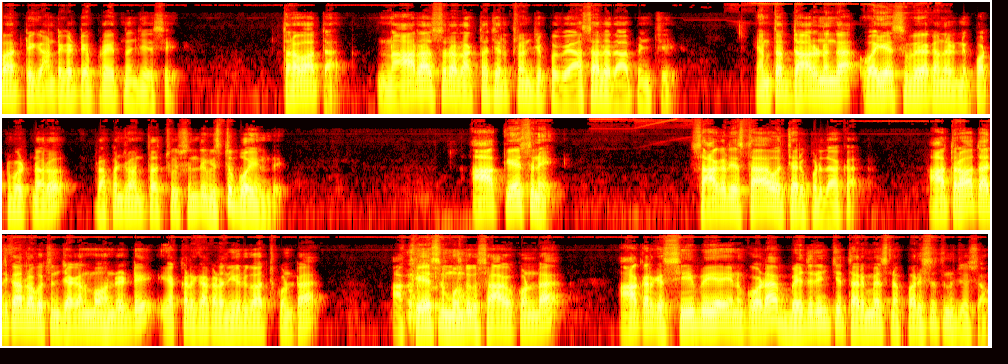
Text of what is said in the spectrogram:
పార్టీకి అంటగట్టే ప్రయత్నం చేసి తర్వాత నారాసుర రక్త చరిత్ర అని చెప్పి వ్యాసాలు రాపించి ఎంత దారుణంగా వైఎస్ వివేకానంద రెడ్డిని పట్టుబెట్టినారో ప్రపంచం అంతా చూసింది విస్తుపోయింది. ఆ కేసుని సాగదీస్తా వచ్చారు ఇప్పటిదాకా. ఆ తర్వాత అధికారంలోకి వచ్చిన జగన్మోహన్ రెడ్డి ఎక్కడికక్కడ నీరు గార్చుకుంటా ఆ కేసును ముందుకు సాగకుండా ఆఖరికి సిబిఐని కూడా బెదిరించి తరిమేసిన పరిస్థితిని చూసాం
